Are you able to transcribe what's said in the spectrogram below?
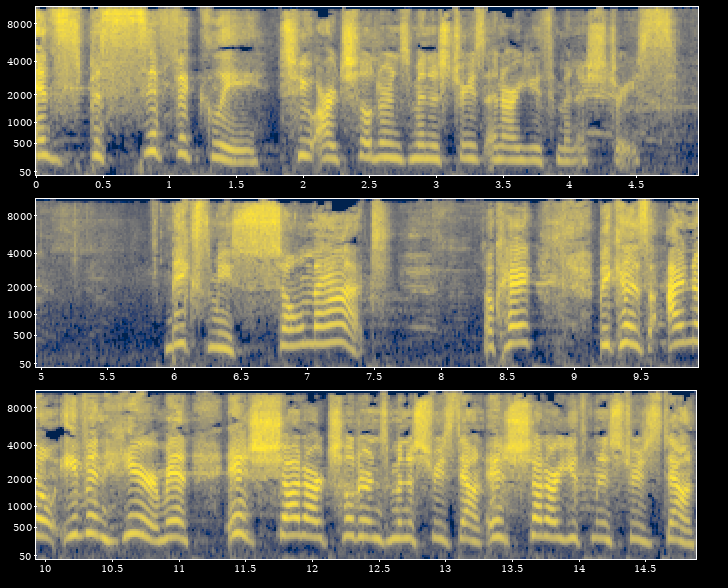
and specifically to our children's ministries and our youth ministries. Makes me so mad. Okay? Because I know even here, man, it shut our children's ministries down. It shut our youth ministries down.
